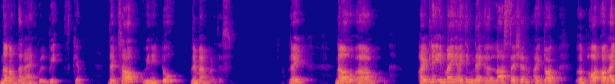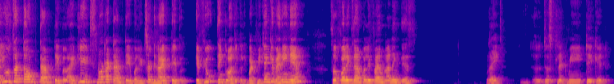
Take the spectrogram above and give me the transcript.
none of the rank will be skipped. That's how we need to remember this. Right? Now uh, idly in my i think uh, last session i talked uh, or, or i use the term temp table. Idly it's not a temp table it's a derived table if you think logically but we can give any name. So for example if i'm running this right. Uh, just let me take it.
